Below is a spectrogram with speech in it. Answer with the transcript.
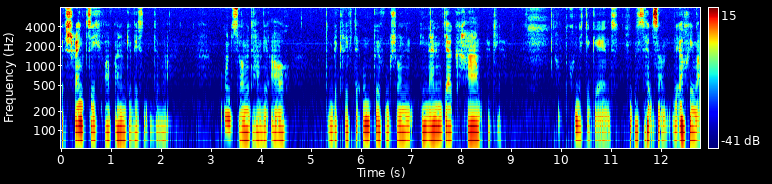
beschränkt sich auf einem gewissen Intervall. Und somit haben wir auch den Begriff der Umkehrfunktion in einem Diagramm erklärt. Hat doch nicht gegähnt. Seltsam, wie auch immer.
